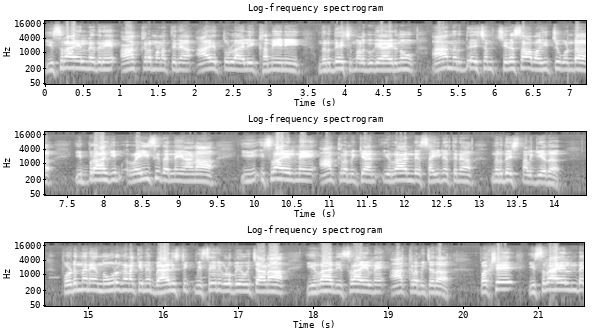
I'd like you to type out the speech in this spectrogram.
ഇസ്രായേലിനെതിരെ ആക്രമണത്തിന് ആയത്തുള്ള അലി ഖമേനി നിർദ്ദേശം നൽകുകയായിരുന്നു. ആ നിർദ്ദേശം ശിരസ വഹിച്ചുകൊണ്ട് ഇബ്രാഹിം റൈസി തന്നെയാണ് ഈ ഇസ്രായേലിനെ ആക്രമിക്കാൻ ഇറാന്റെ സൈന്യത്തിന് നിർദ്ദേശം നൽകിയത്. പൊടുന്നനെ നൂറുകണക്കിന് ബാലിസ്റ്റിക് മിസൈലുകൾ ഉപയോഗിച്ചാണ് ഇറാൻ ഇസ്രായേലിനെ ആക്രമിച്ചത്. പക്ഷേ ഇസ്രായേലിന്റെ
